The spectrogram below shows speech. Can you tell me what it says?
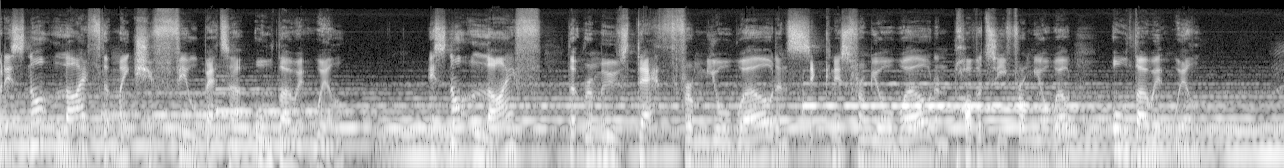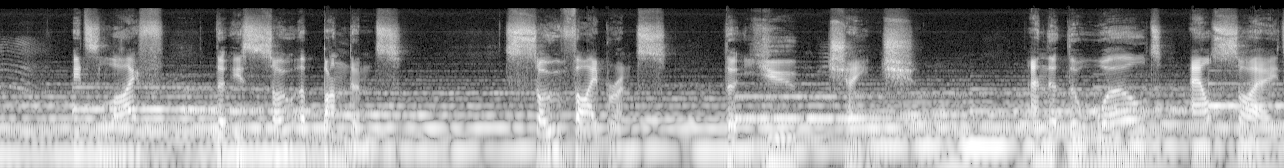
but it's not life that makes you feel better, although it will. It's not life that removes death from your world and sickness from your world and poverty from your world, although it will. It's life that is so abundant, so vibrant, that you change. And that the world outside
